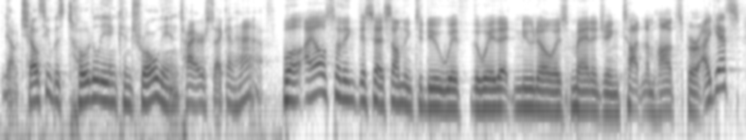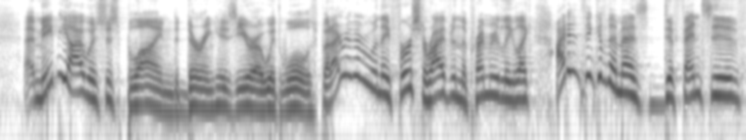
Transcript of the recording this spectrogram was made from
you know, Chelsea was totally in control the entire second half. Well, I also think this has something to do with the way that Nuno is managing Tottenham Hotspur. I guess uh, maybe I was just blind during his era with Wolves, but I remember when they first arrived in the Premier League, like, I didn't think of them as defensive,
